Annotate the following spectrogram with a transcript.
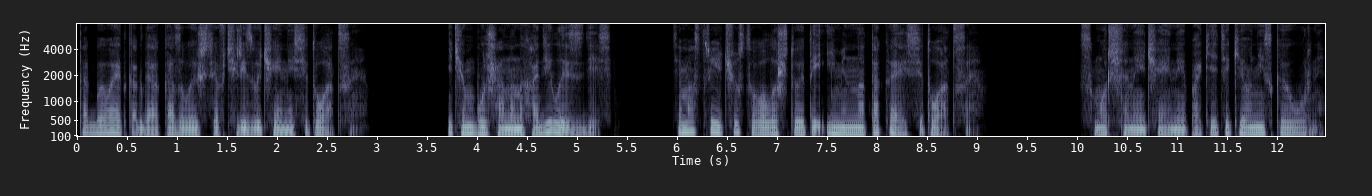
Так бывает, когда оказываешься в чрезвычайной ситуации. И чем больше она находилась здесь, тем острее чувствовала, что это именно такая ситуация. Сморщенные чайные пакетики в низкой урне,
